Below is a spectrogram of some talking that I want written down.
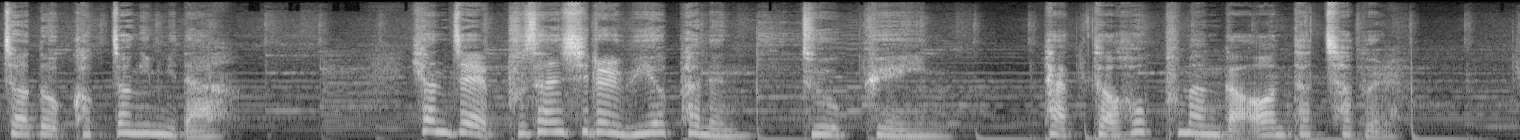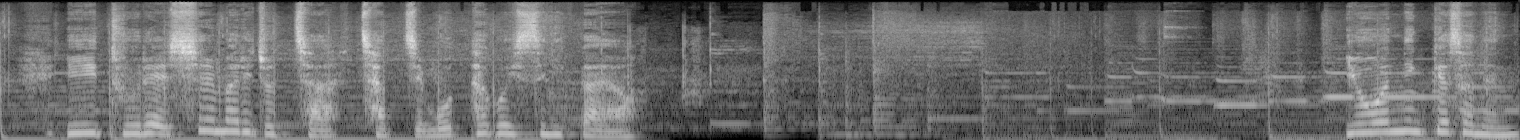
저도 걱정입니다. 현재 부산시를 위협하는 두 괴인, 닥터 호프만과 언터처블. 이 둘의 실마리조차 잡지 못하고 있으니까요. 요원님께서는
